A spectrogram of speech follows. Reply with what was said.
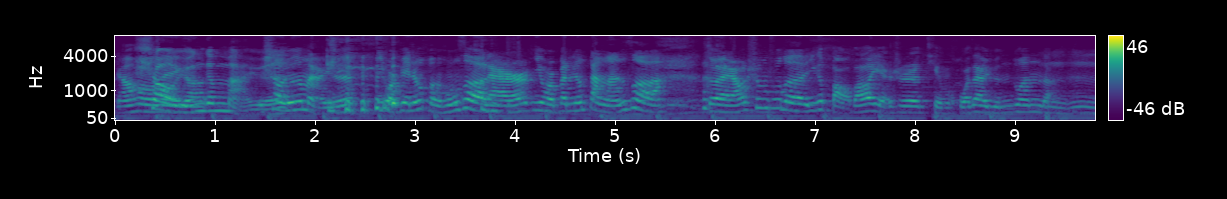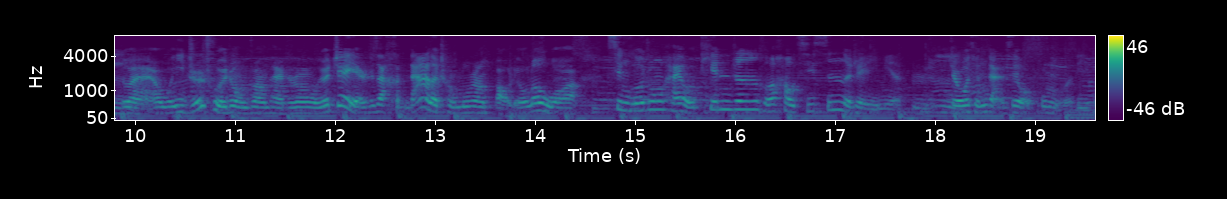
然后、那个、邵云跟马云，少云跟马云 一会儿变成粉红色了，俩人一会儿变成淡蓝色了，对，然后生出的一个宝宝也是挺活在云端的，嗯嗯，对我一直处于这种状态之中，我觉得这也是在很大的程度上保留了我性格中还有天真和好奇心的这一面，嗯，这是我挺感谢我父母的地方。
